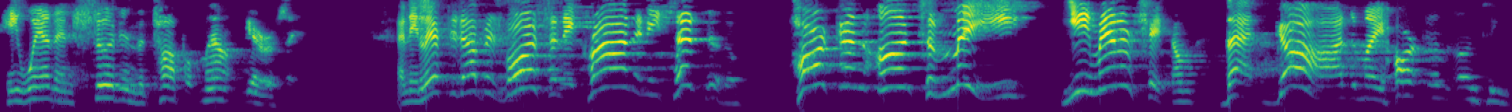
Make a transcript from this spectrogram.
he went and stood in the top of Mount Gerizim. And he lifted up his voice and he cried and he said to them, Hearken unto me, ye men of Shechem, that God may hearken unto you.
